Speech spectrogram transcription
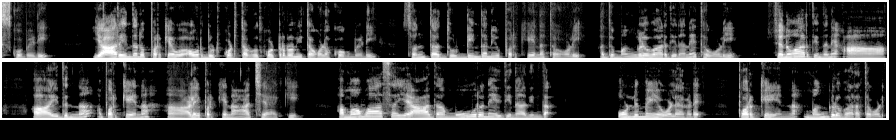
ಇಸ್ಕೋಬೇಡಿ. ಯಾರಿಂದನೂ ಪೊರಕೆ ಅವ್ರು ದುಡ್ಡು ಕೊಟ್ಟು ತೆಗೆದು ಕೊಟ್ಟರು ನೀವು ತಗೊಳಕ್ಕೆ ಹೋಗಬೇಡಿ. ಸ್ವಂತ ದುಡ್ಡಿಂದ ನೀವು ಪೊರಕೆಯನ್ನು ತಗೊಳ್ಳಿ. ಅದು ಮಂಗಳವಾರ ದಿನವೇ ತಗೊಳ್ಳಿ. ಶನಿವಾರದಿಂದನೇ ಆ ಇದನ್ನು, ಪೊರಕೆಯನ್ನು ಹಳೆ ಪೊರಕೆನ ಆಚೆ ಹಾಕಿ. ಅಮಾವಾಸ್ಯೆ ಆದ ಮೂರನೇ ದಿನದಿಂದ ಹುಣ್ಣಿಮೆಯ ಒಳಗಡೆ ಪೊರಕೆಯನ್ನು ಮಂಗಳವಾರ ತಗೊಳ್ಳಿ.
